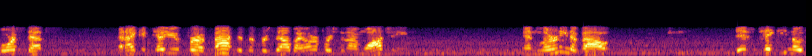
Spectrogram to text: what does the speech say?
four steps. And I can tell you for a fact that the for sale by owner person I'm watching and learning about is taking those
